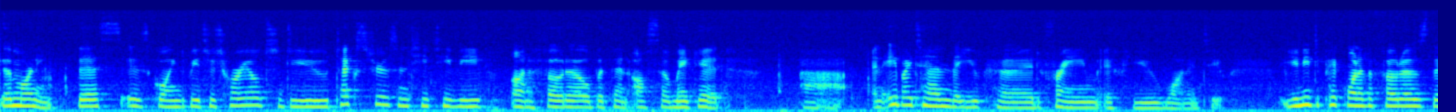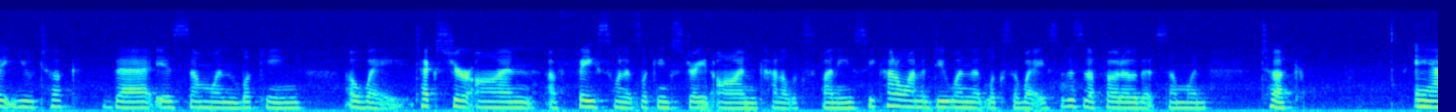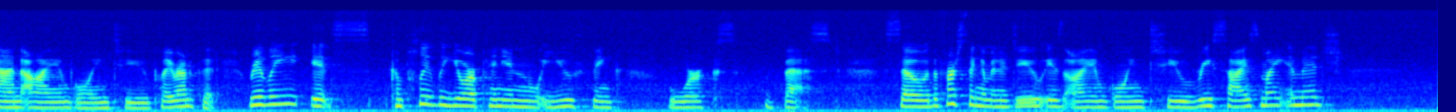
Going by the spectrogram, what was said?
Good morning. This is going to be a tutorial to do textures and TTV on a photo, but then also make it uh, an 8 by 10 that you could frame if you wanted to. You need to pick one of the photos that you took that is someone looking away. Texture on a face when it's looking straight on kind of looks funny, so you kind of want to do one that looks away. So this is a photo that someone took and I am going to play around with it. Really, it's completely your opinion and what you think works best. So the first thing I'm going to do is I am going to resize my image.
